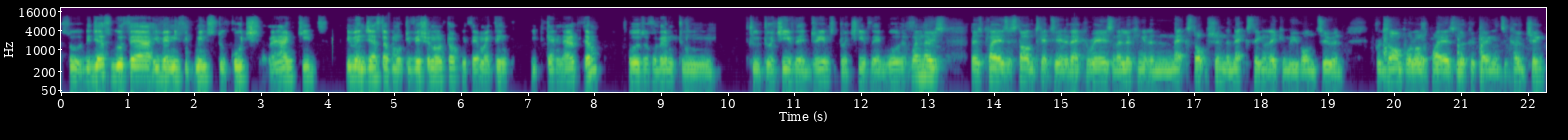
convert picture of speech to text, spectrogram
so they just go there, even if it means to coach the young kids, even just a motivational talk with them. I think it can help them also for them to to to achieve their dreams, to achieve their goals. When those those players are starting to get to the end of their careers and they're looking at the next option, the next thing that they can move on to, and for example, a lot of players look at going into coaching.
